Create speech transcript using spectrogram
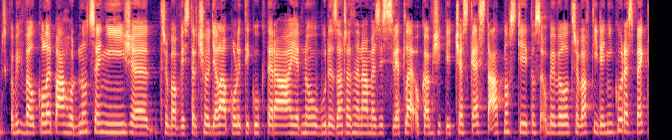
řekl bych, velkolepá hodnocení, že třeba Vystrčil dělá politiku, která jednou bude zařazena mezi světlé okamžiky české státnosti, to se objevilo třeba v týdeníku Respekt.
